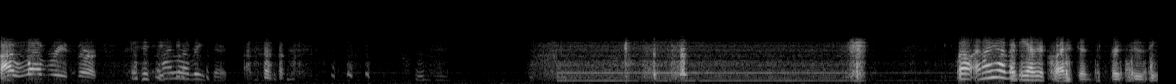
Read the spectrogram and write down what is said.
I love research. I love research. well, and I have any other questions for Susie?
